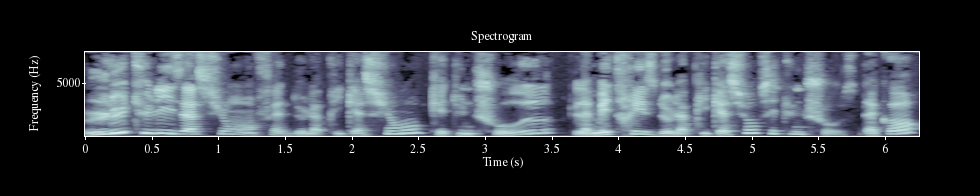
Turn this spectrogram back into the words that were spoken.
L'utilisation en fait de l'application, qui est une chose, la maîtrise de l'application, c'est une chose, d'accord?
